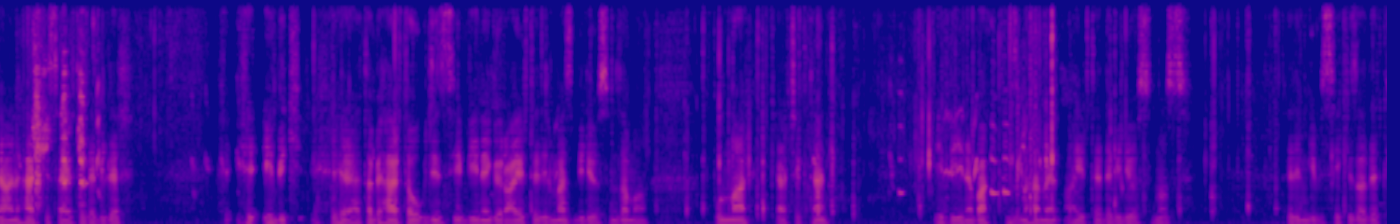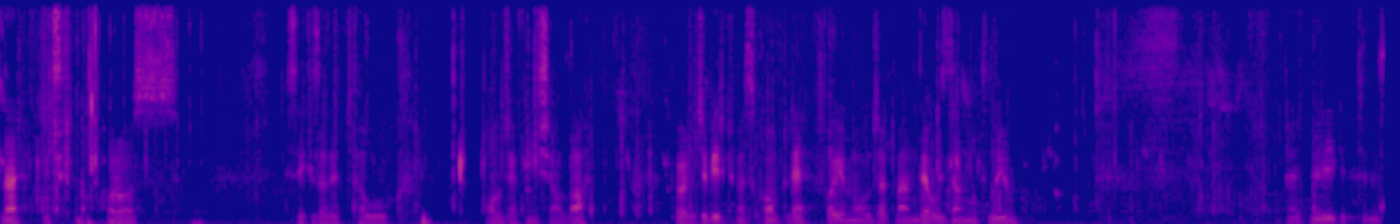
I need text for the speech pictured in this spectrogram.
Yani herkes ayırt edebilir. İbik, e, tabi her tavuk cinsi ibiğine göre ayırt edilmez biliyorsunuz ama bunlar gerçekten ibiğine baktınız mı hemen ayırt edebiliyorsunuz. Dediğim gibi 8 adetler, 3 horoz, 8 adet tavuk olacak inşallah. Böylece bir kümes komple fayımı olacak bende. O yüzden mutluyum. Evet nereye gittiniz?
